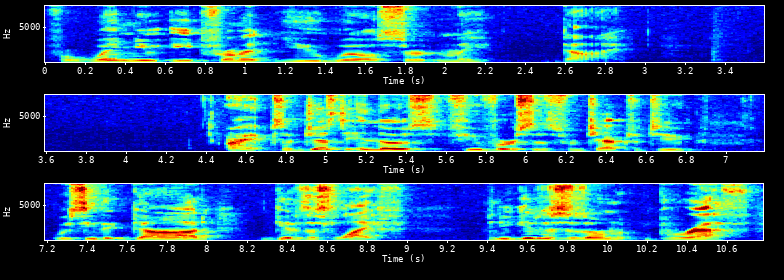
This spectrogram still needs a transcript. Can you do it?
for when you eat from it, you will certainly die. All right, so just in those few verses from chapter 2, we see that God gives us life, and He gives us His own breath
